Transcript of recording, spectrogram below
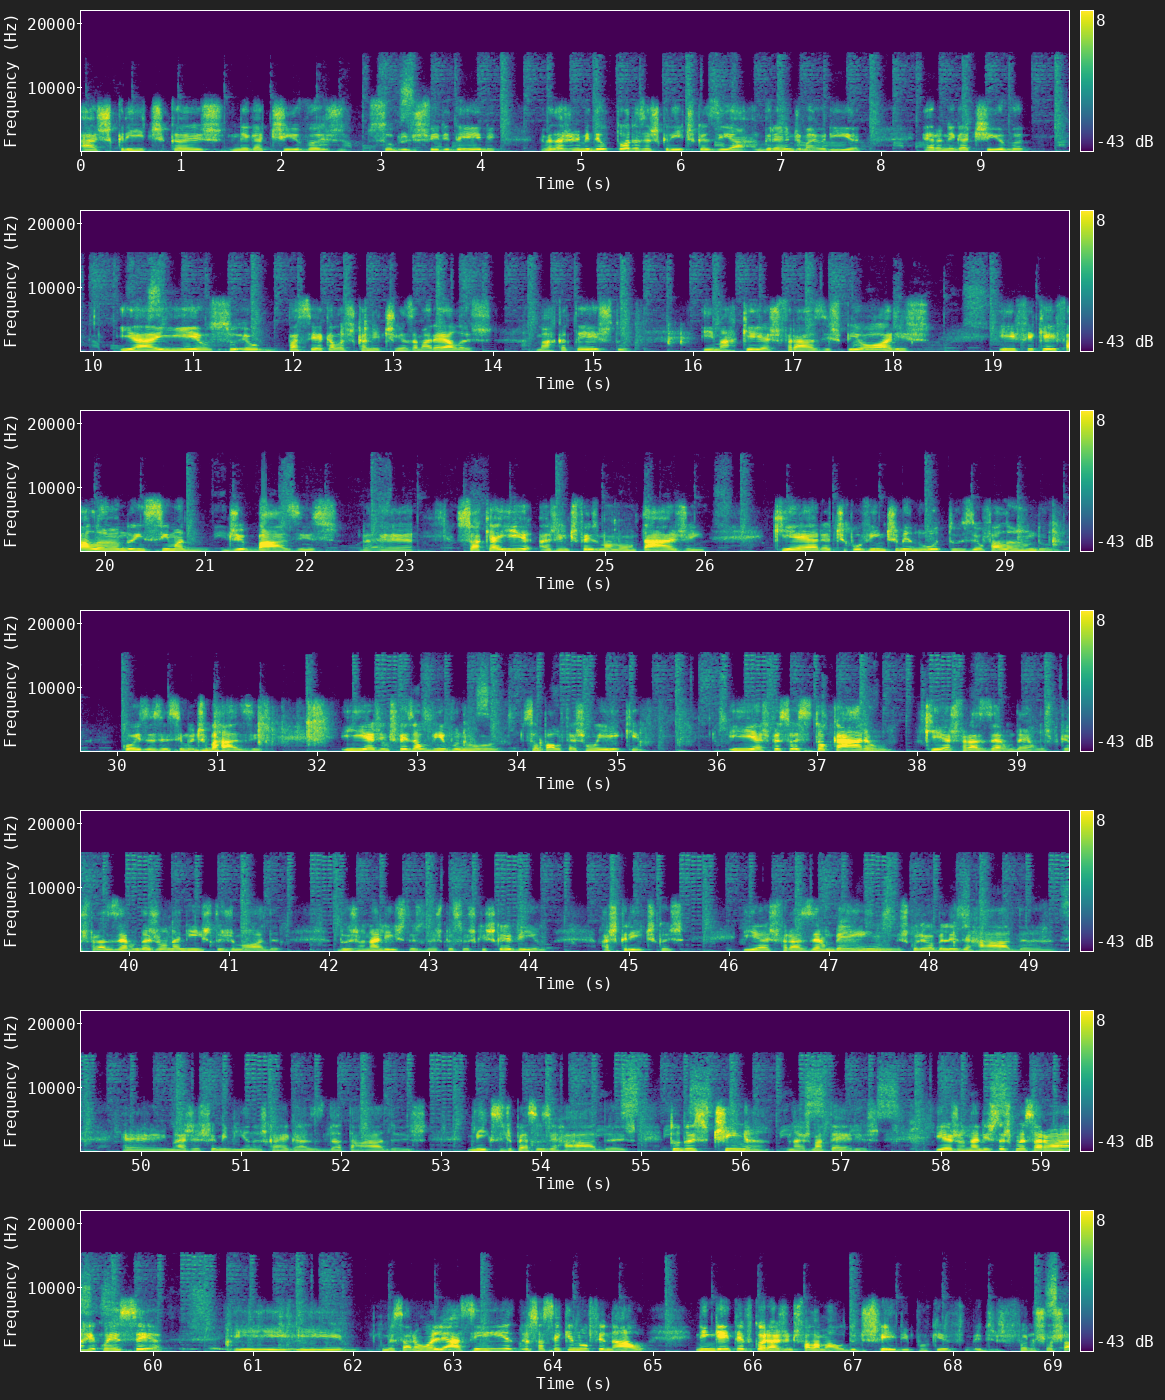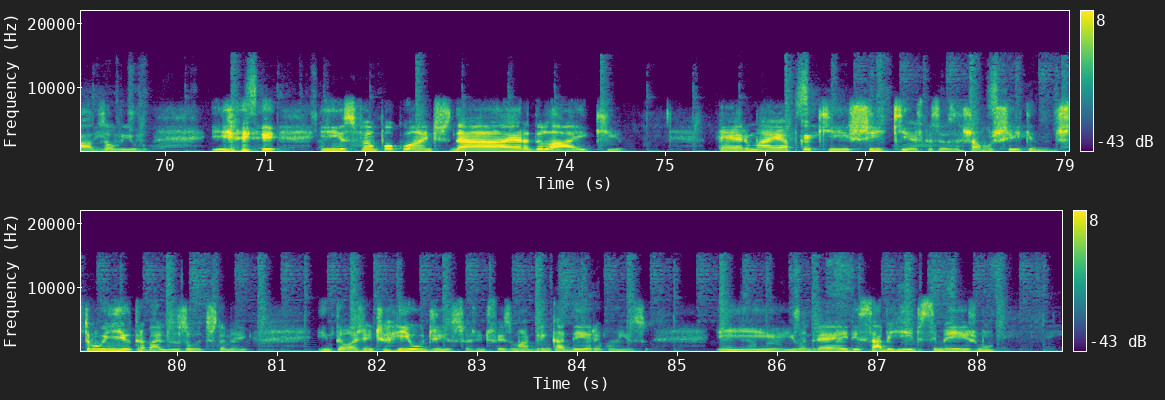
as críticas negativas sobre o desfile dele. Na verdade, ele me deu todas as críticas e a grande maioria era negativa. E aí eu, eu passei aquelas canetinhas amarelas, marca texto, e marquei as frases piores e fiquei falando em cima de bases. É, só que aí a gente fez uma montagem que era tipo 20 minutos eu falando coisas em cima de bases. E a gente fez ao vivo no São Paulo Fashion Week e as pessoas se tocaram que as frases eram delas, porque as frases eram das jornalistas de moda, dos jornalistas, das pessoas que escreviam as críticas. E as frases eram bem, escolheu a beleza errada, é, imagens femininas carregadas e datadas, mix de peças erradas, tudo isso tinha nas matérias. E as jornalistas começaram a reconhecer e, e começaram a olhar assim. eu só sei que no final ninguém teve coragem de falar mal do desfile, porque eles foram xoxados ao vivo. E, e isso foi um pouco antes da era do like. Era uma época que chique, as pessoas achavam chique destruir o trabalho dos outros também. Então a gente riu disso, a gente fez uma brincadeira com isso. E, e, o André, ele sabe rir de si mesmo.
